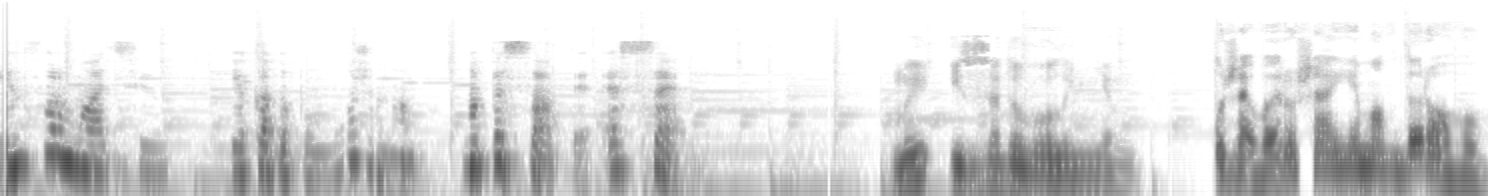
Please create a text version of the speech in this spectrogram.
інформацію, яка допоможе нам написати есе? Ми із задоволенням. Уже вирушаємо в дорогу.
